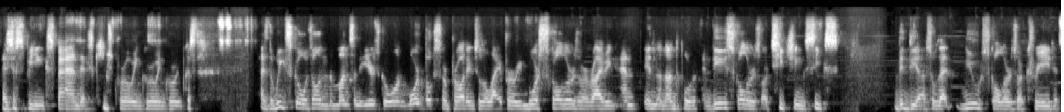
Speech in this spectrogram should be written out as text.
that's just being expanded, it keeps growing, growing, growing because as the weeks goes on, the months and the years go on, more books are brought into the library, more scholars are arriving and in Anandapur, and these scholars are teaching Sikhs Vidya so that new scholars are created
